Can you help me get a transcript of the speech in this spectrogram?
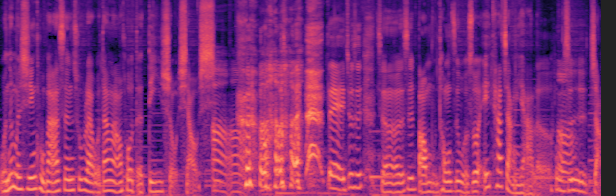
我那么辛苦把他生出来，我当然要获得第一手消息。嗯嗯，对，就是呃是保姆通知我说，哎、他长牙了，或者是长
